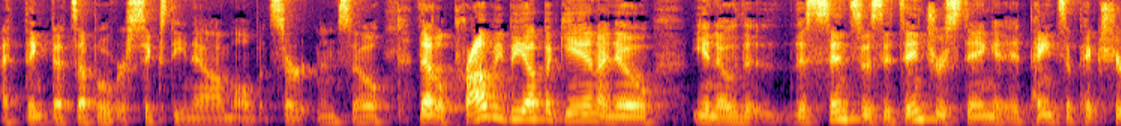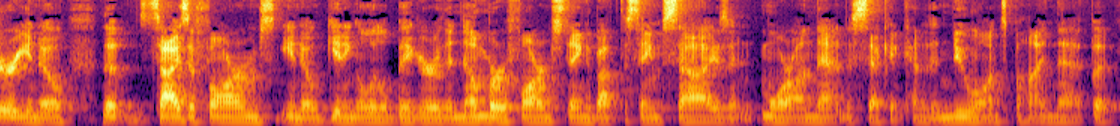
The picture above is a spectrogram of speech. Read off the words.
I think that's up over 60 now. I'm all but certain, and so that'll probably be up again. I know you know the the census it's interesting. It, paints a picture you know the size of farms you know getting a little bigger the number of farms staying about the same size and more on that in a second kind of the nuance behind that. But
